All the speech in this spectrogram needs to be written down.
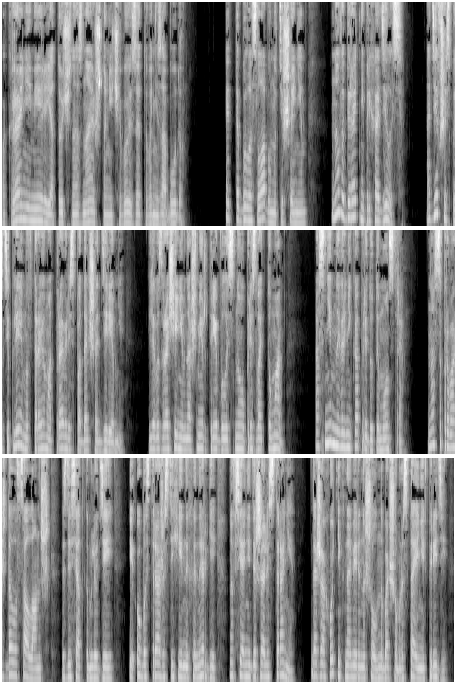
по крайней мере, я точно знаю, что ничего из этого не забуду. Это было слабым утешением, но выбирать не приходилось. Одевшись потеплее, мы втроем отправились подальше от деревни. Для возвращения в наш мир требовалось снова призвать туман, а с ним наверняка придут и монстры. Нас сопровождала Саланж с десятком людей и оба стража стихийных энергий, но все они держались в стороне. Даже охотник намеренно шел на большом расстоянии впереди —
